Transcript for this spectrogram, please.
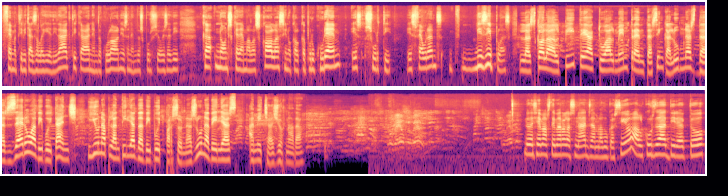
fem activitats de la guia didàctica, anem de colònies, anem d'excursió, és a dir, que no ens quedem a l'escola, sinó que el que procurem és sortir, és feure'ns visibles. L'escola Alpí té actualment 35 alumnes de 0 a 18 anys i una plantilla de 18 persones, una d'elles a mitja jornada. No deixem els temes relacionats amb l'educació. El curs de director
